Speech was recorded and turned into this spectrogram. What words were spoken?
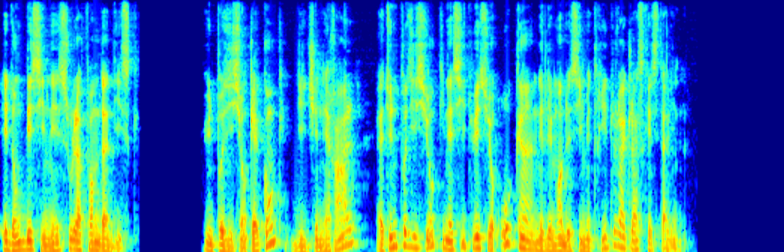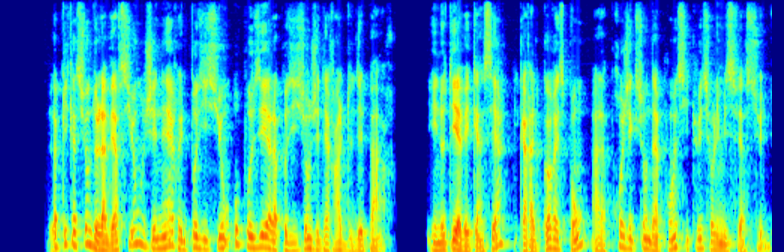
et donc dessiné sous la forme d'un disque. Une position quelconque, dite générale, est une position qui n'est située sur aucun élément de symétrie de la classe cristalline. L'application de l'inversion génère une position opposée à la position générale de départ, et notée avec un cercle car elle correspond à la projection d'un point situé sur l'hémisphère sud.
